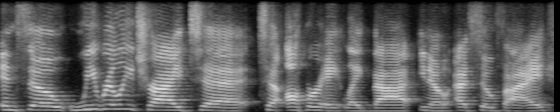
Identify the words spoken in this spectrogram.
And so we really tried to to operate like that, you know, at SoFi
